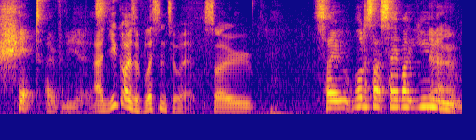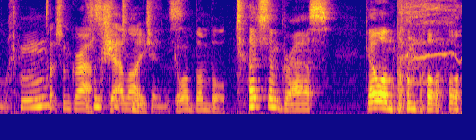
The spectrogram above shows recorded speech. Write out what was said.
shit over the years. and you guys have listened to it, so so, what does that say about you? Yeah. Hmm? touch some grass, Some get a life, go on Bumble. Touch some grass. Go on Bumble.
